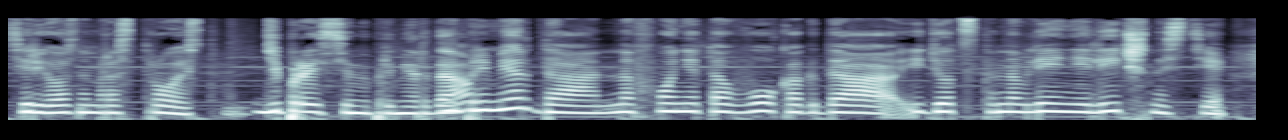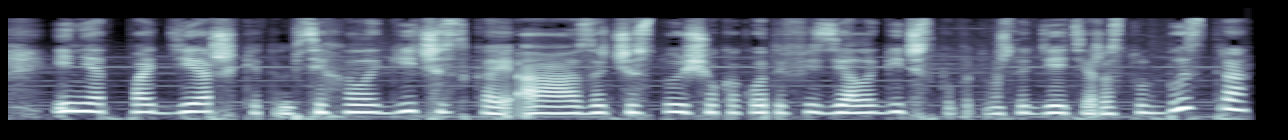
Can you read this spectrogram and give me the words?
серьезным расстройствам. Депрессии, например, да? Например, да, на фоне того, когда идет становление личности и нет поддержки там, психологической, а зачастую еще какой-то физиологической, потому что дети растут быстро,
